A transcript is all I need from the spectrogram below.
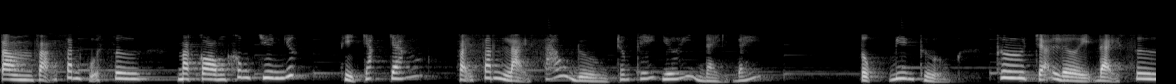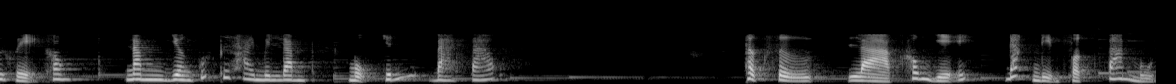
Tầm vạn sanh của sư mà còn không chuyên nhất thì chắc chắn phải sanh lại sáu đường trong thế giới này đấy tục biên thượng, thư trả lời đại sư huệ không, năm dân quốc thứ 25 1936 thật sự là không dễ, đắc niệm phật tam muội.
